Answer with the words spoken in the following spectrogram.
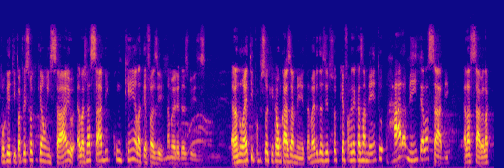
porque, tipo, a pessoa que quer um ensaio, ela já sabe com quem ela quer fazer, na maioria das vezes. Ela não é tipo a pessoa que quer um casamento. A maioria das vezes a pessoa que quer fazer casamento, raramente ela sabe. Ela sabe, ela,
